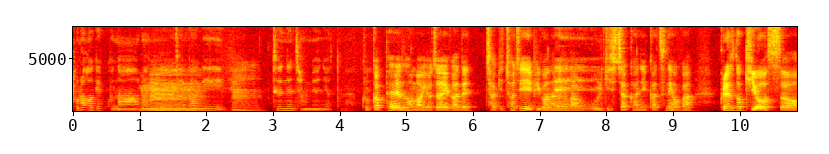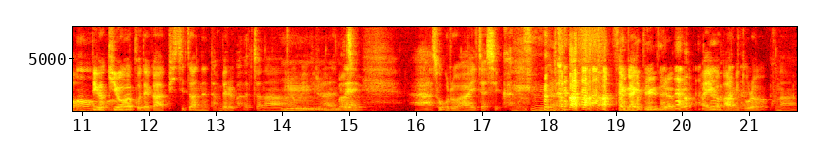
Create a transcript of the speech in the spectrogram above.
돌아가겠구나라는 음. 생각이 음. 드는 장면이었던 것 같아요. 그 카페에서 막 여자애가 내 자기 처지 비관하면서 네. 막 울기 시작하니까 트네오가 그래서 너 귀여웠어. 어, 네가 어, 귀여워갖고 내가 피지도 않는 담배를 받았잖아. 라고 음, 얘기를 하는데 맞아요. 아 속으로 아 이 자식 하는 음. 생각이 들더라고요. 아 얘가 마음이 돌아갔구나.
